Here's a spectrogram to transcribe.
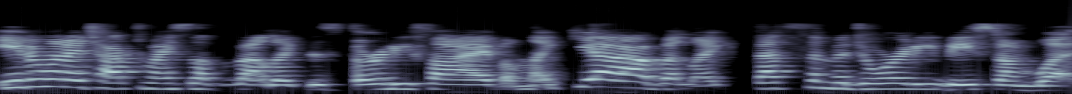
even when I talk to myself about like this 35, I'm like, yeah, but like that's the majority based on what?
